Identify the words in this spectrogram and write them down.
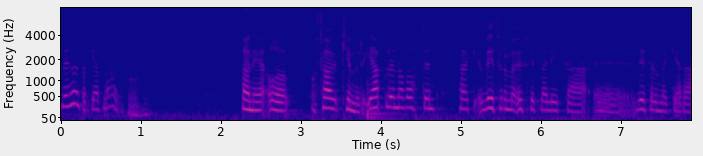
við höfum bara gefna á því Mm -hmm. þannig að og, það kemur jaflunavottun við þurfum að uppfylla líka uh, við þurfum að gera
